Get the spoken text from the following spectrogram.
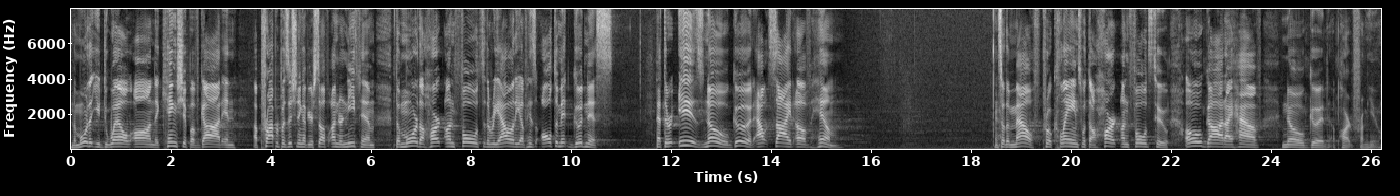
The more that you dwell on the kingship of God and a proper positioning of yourself underneath Him, the more the heart unfolds to the reality of His ultimate goodness. That there is no good outside of Him. And so the mouth proclaims what the heart unfolds to Oh God, I have no good apart from you.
